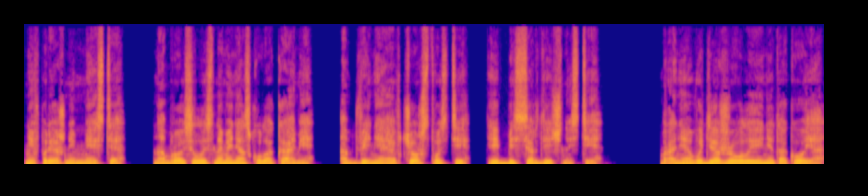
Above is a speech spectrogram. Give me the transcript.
не в прежнем месте, набросилась на меня с кулаками, обвиняя в черствости и бессердечности. Броня выдерживала и не такое,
